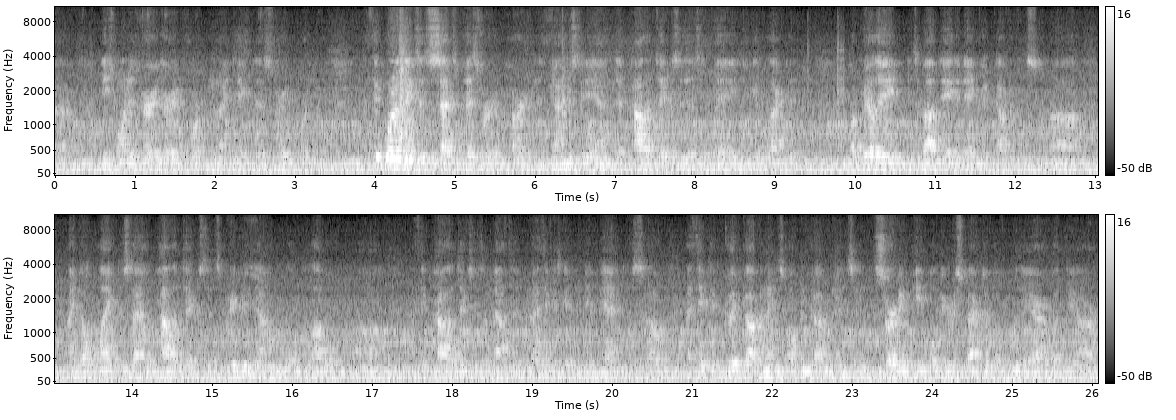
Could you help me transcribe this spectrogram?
uh, each one is very, very important, and I take this very important. I think one of the things that sets Pittsford apart is we understand that politics is a way to get elected, but really, it's about day-to-day good governance. Uh, I don't like the style of politics that's creeping down the local level. Uh, I think politics is a method, but I think it's getting to be a madness. So I think that good governance, open governance, and serving people irrespective of who they are, what they are,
